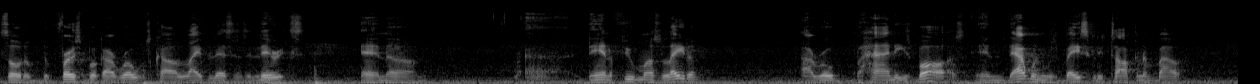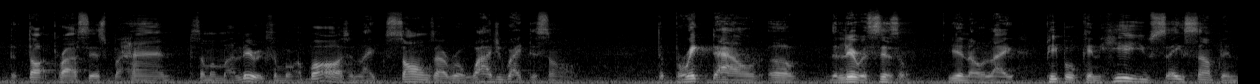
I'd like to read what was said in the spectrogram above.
So the, the first book I wrote was called Life Lessons and Lyrics, and um, uh, then a few months later, I wrote Behind These Bars, and that one was basically talking about the thought process behind some of my lyrics, some of my bars, and like songs I wrote. Why'd you write this song? The breakdown of the lyricism, you know, like people can hear you say something,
